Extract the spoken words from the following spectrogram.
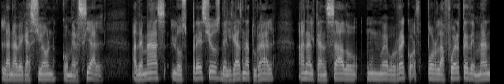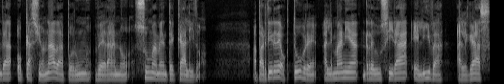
la navegación comercial. Además, los precios del gas natural han alcanzado un nuevo récord por la fuerte demanda ocasionada por un verano sumamente cálido. A partir de octubre, Alemania reducirá el IVA al gas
